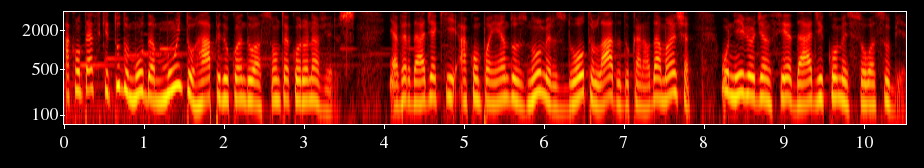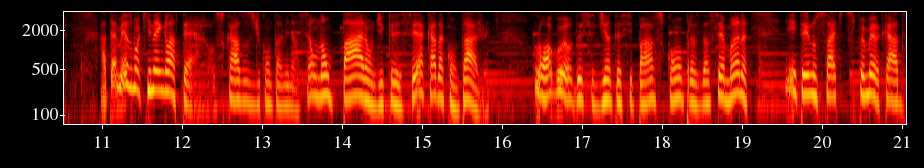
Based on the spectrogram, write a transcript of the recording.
Acontece que tudo muda muito rápido quando o assunto é coronavírus. E a verdade é que, acompanhando os números do outro lado do Canal da Mancha, o nível de ansiedade começou a subir. Até mesmo aqui na Inglaterra, os casos de contaminação não param de crescer a cada contagem. Logo, eu decidi antecipar as compras da semana e entrei no site do supermercado.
